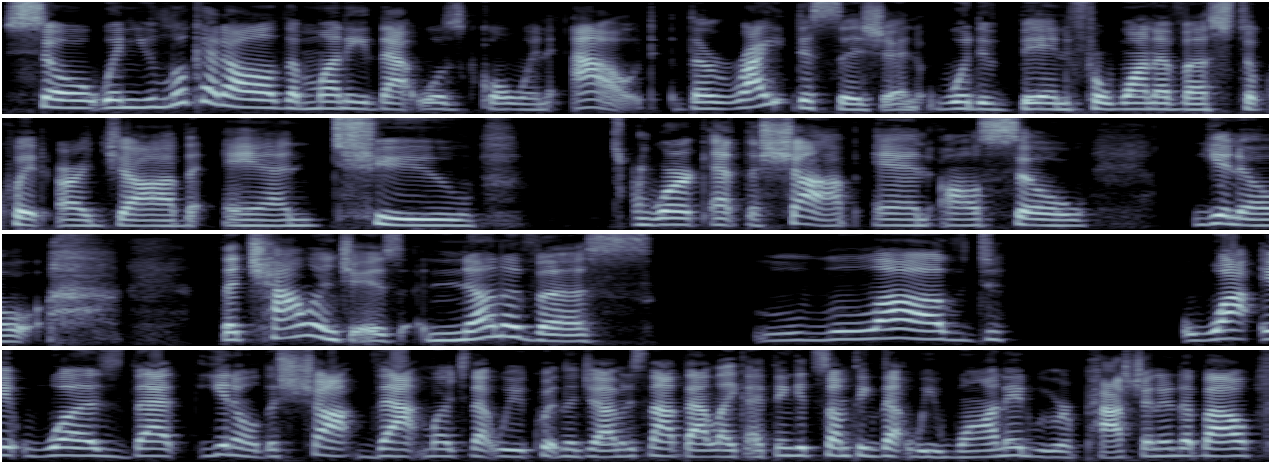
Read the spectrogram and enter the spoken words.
So when you look at all the money that was going out, the right decision would have been for one of us to quit our job and to work at the shop and also you know, the challenge is none of us loved what it was that you know the shop that much that we quit in the job and it's not that like i think it's something that we wanted we were passionate about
